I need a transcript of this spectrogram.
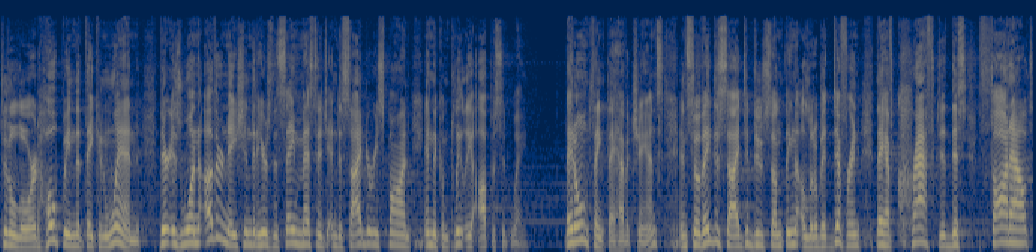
to the Lord, hoping that they can win. There is one other nation that hears the same message and decide to respond in the completely opposite way. They don't think they have a chance, and so they decide to do something a little bit different. They have crafted this thought out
